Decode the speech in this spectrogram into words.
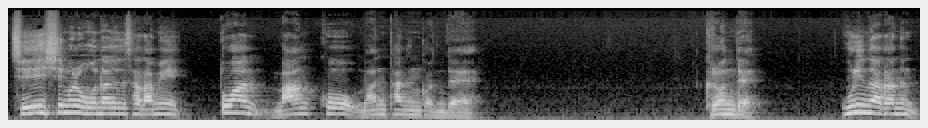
재심을 원하는 사람이 또한 많고 많다는 건데 그런데 우리나라는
